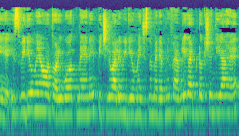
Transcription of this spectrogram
इस वीडियो में और थोड़ी बहुत मैंने पिछले वाले वीडियो में जिसमें मैंने अपनी फैमिली का इंट्रोडक्शन दिया है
